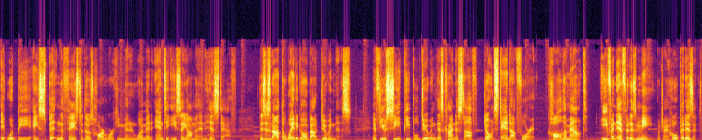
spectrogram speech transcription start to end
it would be a spit in the face to those hardworking men and women and to Isayama and his staff. This is not the way to go about doing this. If you see people doing this kind of stuff, don't stand up for it. Call them out even if it is me, which I hope it isn't.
